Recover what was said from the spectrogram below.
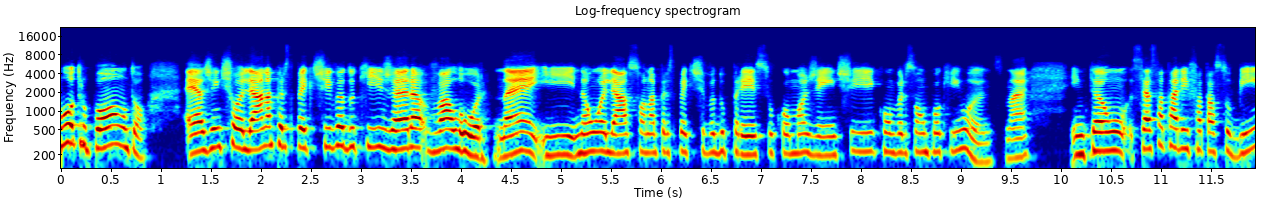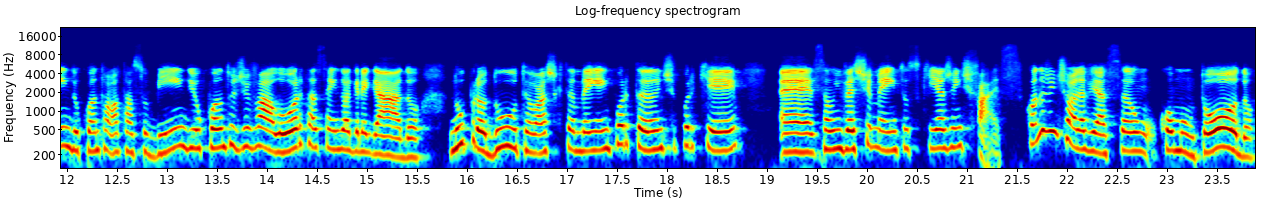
Um outro ponto é a gente olhar na perspectiva do que gera valor, né? E não olhar só na perspectiva do preço, como a gente conversou um pouquinho antes, né? Então, se essa tarifa está subindo, quanto ela está subindo e o quanto de valor está sendo agregado no produto, eu acho que também é importante, porque é, são investimentos que a gente faz. Quando a gente olha a aviação como um todo,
